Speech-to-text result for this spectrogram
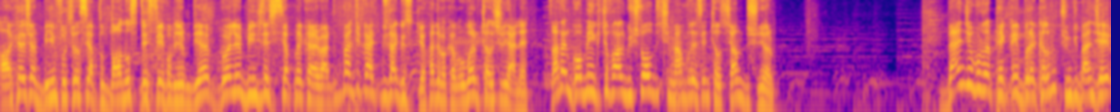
Arkadaşlar beyin fırtınası yaptım. Daha nasıl deste yapabilirim diye. Böyle bir birinci destis yapmaya karar verdim. Bence gayet güzel gözüküyor. Hadi bakalım umarım çalışır yani. Zaten Goblin yıkıcı falan güçlü olduğu için ben bu destenin çalışacağını düşünüyorum. Bence burada Pekka'yı bırakalım çünkü bence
